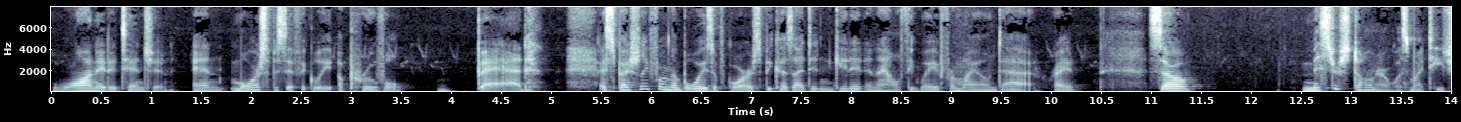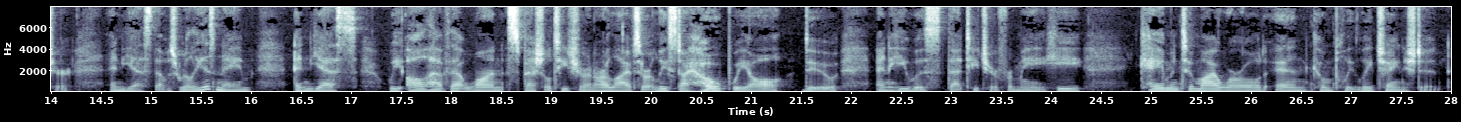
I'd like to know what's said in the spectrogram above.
wanted attention and more specifically, approval. Bad. Especially from the boys, of course, because I didn't get it in a healthy way from my own dad, right? So, Mr. Stoner was my teacher. And yes, that was really his name. And yes, we all have that one special teacher in our lives, or at least I hope we all do. And he was that teacher for me. He came into my world and completely changed it.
